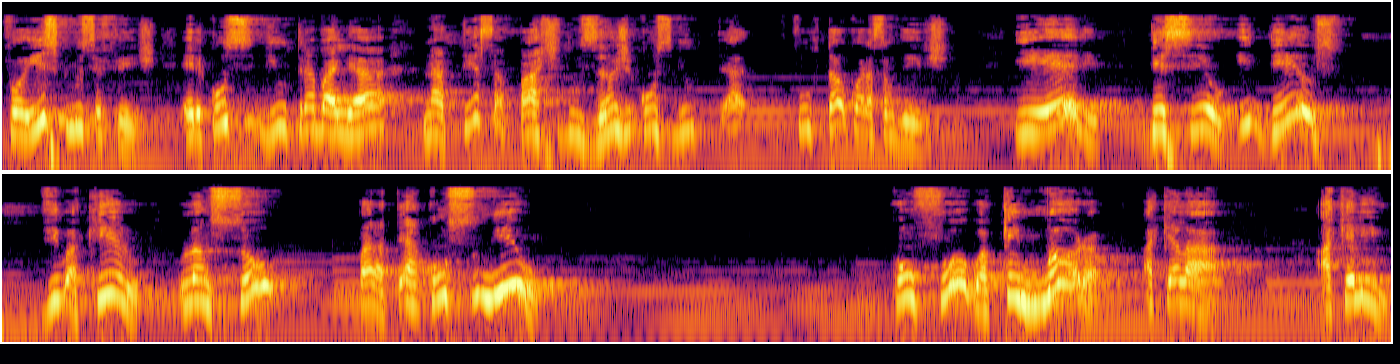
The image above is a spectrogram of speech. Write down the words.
Foi isso que Lúcia fez. Ele conseguiu trabalhar na terça parte dos anjos, conseguiu é, furtar o coração deles. E ele desceu, e Deus viu aquilo, lançou para a terra, consumiu com fogo, queimou aquela, aquele,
